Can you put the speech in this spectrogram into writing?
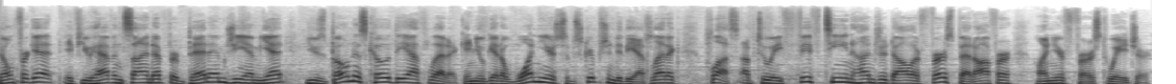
Don't forget, if you haven't signed up for BetMGM yet, use bonus code The Athletic, and you'll get a one-year subscription to The Athletic, plus up to a fifteen hundred dollar first bet offer on your first wager.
